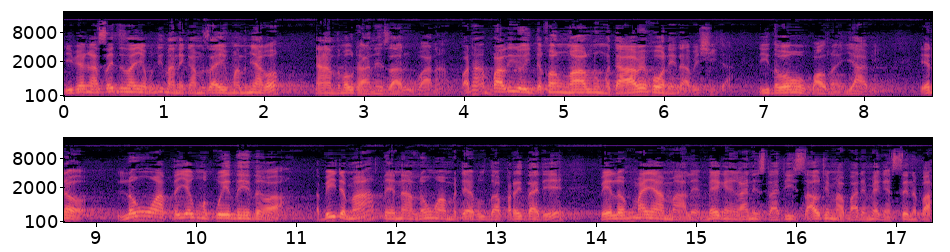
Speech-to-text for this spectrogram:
ဒီဘက်ကစိတ်တစားယုတ်ပဋိသန္ဓေကမ္မစာယုတ်မှန်သမျှကိုတန်သမုဋ္ဌာနဲ့ဇာရူပါနာပဋ္ဌာန်းပါဠိတော်ကြီးတစ်ခေါက်ငါးလုံးမဒါပဲဟောနေတာပဲရှိတာဒီသဘောကိုပေါက်တယ်ရပြီအဲ့တော့လုံးဝတယုတ်မကွေးသေးသောအဘိဓမ္မာသင်္နာလုံးဝမတက်ဘူးသောပရိသတ်တွေဘယ်လိုမှတ်ရမှာလဲမေဂန်ဂာနိစတာဒီစောက်ထင်မှာပါတယ်မေဂန်စင်နပါ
